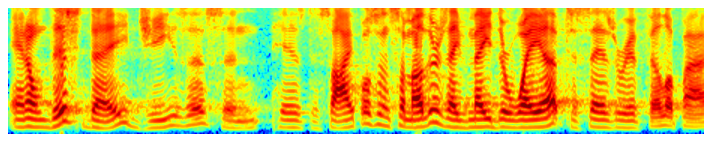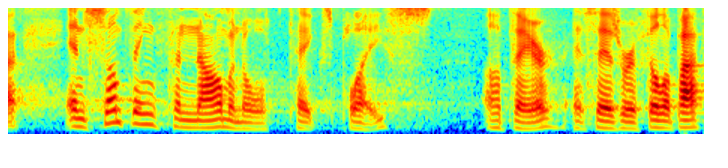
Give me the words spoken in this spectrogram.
And on this day, Jesus and his disciples and some others, they've made their way up to Caesarea Philippi, and something phenomenal takes place up there at Caesarea Philippi.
